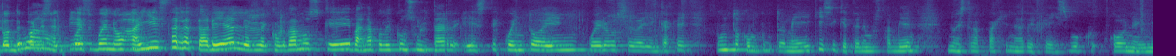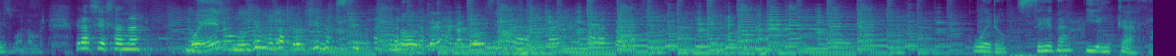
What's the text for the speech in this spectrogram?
dónde pones el pie. Pues bueno, ahí está la tarea. Les recordamos que van a poder consultar este cuento en cuero, seda y encaje.com.mx y que tenemos también nuestra página de Facebook con el mismo nombre. Gracias, Ana. Bueno. Nos vemos la próxima semana. Nos vemos la próxima semana. Para todas. Cuero, seda y encaje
